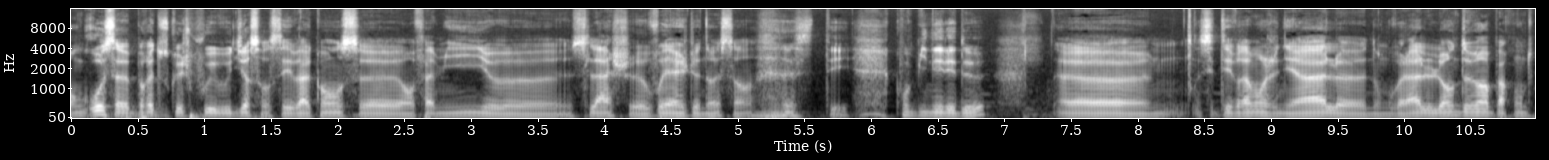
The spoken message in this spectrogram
en gros, c'est à peu près tout ce que je pouvais vous dire sur ces vacances euh, en famille, euh, slash euh, voyage de noces. Hein. C'était combiner les deux. C'était vraiment génial. donc voilà, le lendemain, par contre,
